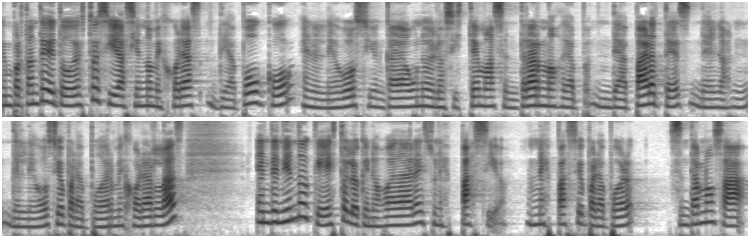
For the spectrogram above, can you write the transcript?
Lo importante de todo esto es ir haciendo mejoras de a poco en el negocio, en cada uno de los sistemas, centrarnos de, a, partes del negocio para poder mejorarlas Entendiendo que esto lo que nos va a dar es un espacio, un espacio para poder sentarnos a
